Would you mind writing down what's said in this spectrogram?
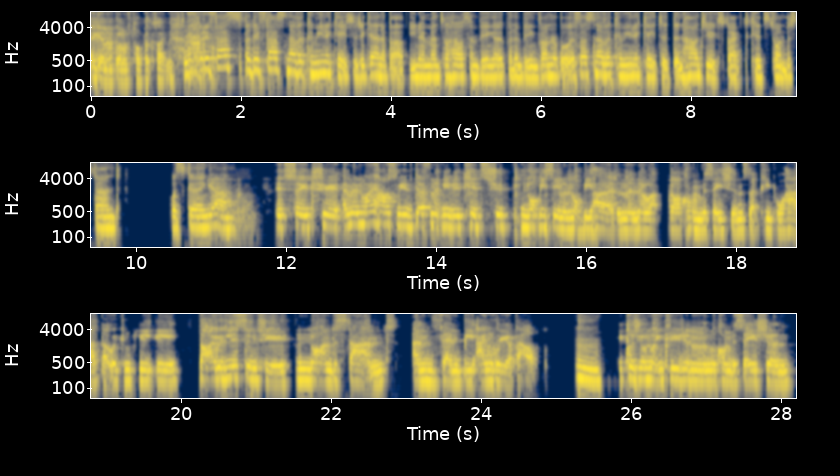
again i've gone off topic slightly but if that's but if that's never communicated again about you know mental health and being open and being vulnerable if that's never communicated then how do you expect kids to understand what's going yeah. on it's so true. And in my house, we definitely the kids should not be seen and not be heard. And then there were dark conversations that people had that were completely that I would listen to, not understand, and then be angry about mm. because you're not included in the conversation.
